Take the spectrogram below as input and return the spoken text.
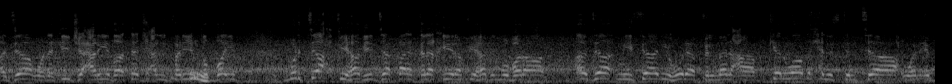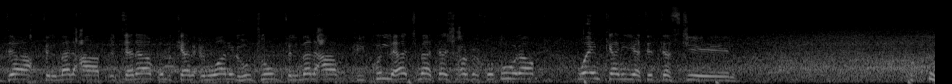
وأداء ونتيجة عريضة تجعل الفريق الضيف مرتاح في هذه الدقائق الأخيرة في هذه المباراة. أداء مثالي هنا في الملعب. كان واضح الاستمتاع والإبداع في الملعب. التناغم كان عنوان الهجوم في الملعب. في كل هجمة تشعر بالخطورة وإمكانية التسجيل.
